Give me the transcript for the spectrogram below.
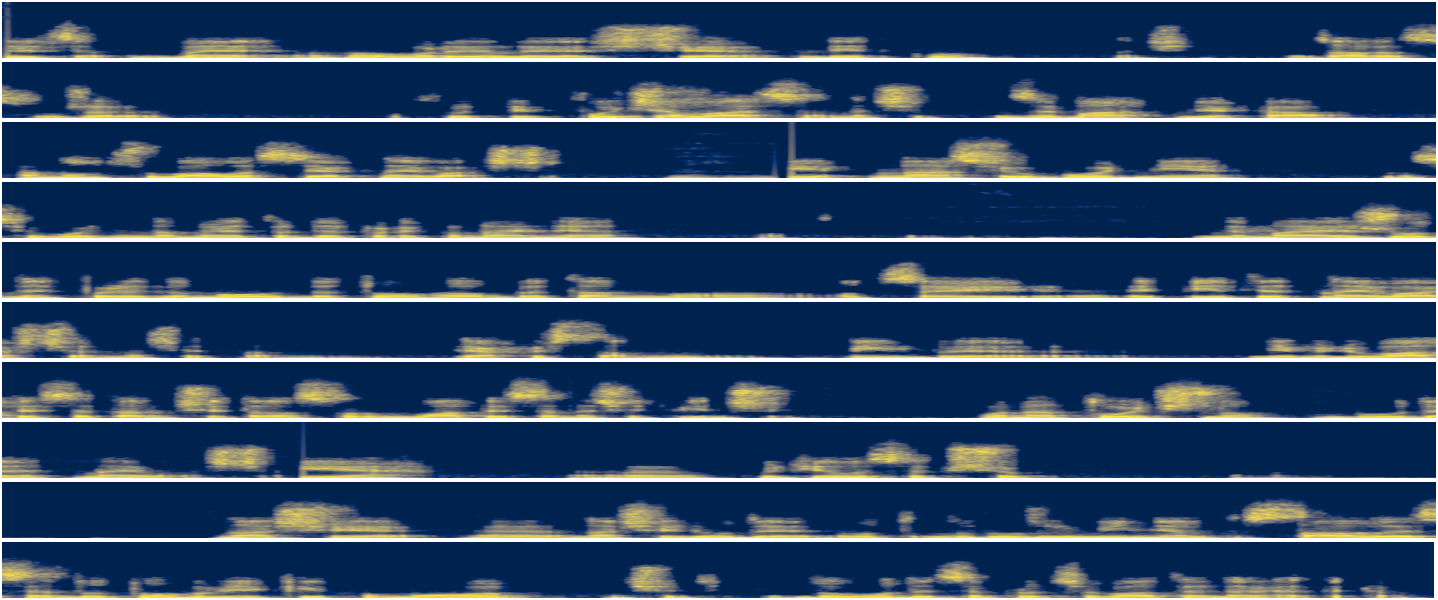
Дивіться, ми говорили ще влітку, значить, зараз вже по суті почалася значить, зима, яка анонсувалася як найважча. Мгм. І на сьогодні, на сьогодні, на моє тоді переконання, от, немає жодних передумов для того, аби там оцей епітет найважче, значить, там якось там міг би нівелюватися там чи трансформуватися, значить, в інший. Вона точно буде найважча. І е, хотілося б, щоб наші, е, наші люди от з розумінням ставилися до того, в яких умовах значить, доводиться працювати енергетикам.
